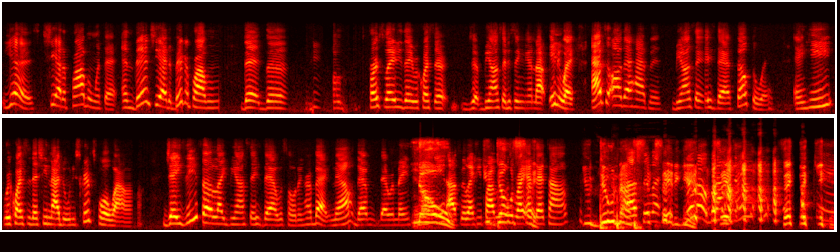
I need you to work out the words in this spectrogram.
Yes, she had a problem with that, and then she had a bigger problem that the you know, first lady they requested Beyonce to sing it. Now, anyway, after all that happened, Beyonce's dad felt the way, and he requested that she not do any scripts for a while. Jay Z felt like Beyonce's dad was holding her back. Now that that remains No, seen. I feel like he probably was right say. at that time. You do not say, like say it again. no, no, but say, I'm saying say it again.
